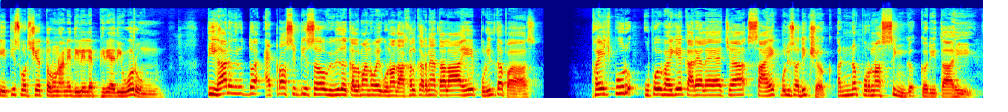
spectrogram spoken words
तेहतीस वर्षीय तरुणाने दिलेल्या फिर्यादीवरून तिघांविरुद्ध ॲट्रॉसिटीसह विविध कलमान्वये गुन्हा दाखल करण्यात आला आहे. पुढील तपास. फैजपूर उपविभागीय कार्यालयाच्या सहाय्यक पोलीस अधीक्षक अन्नपूर्णा सिंग करीत आहे.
